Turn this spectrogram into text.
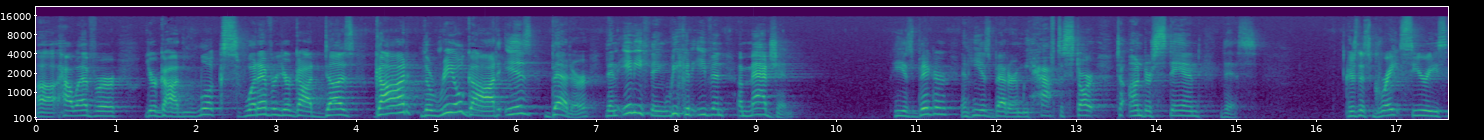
uh, however your God looks, whatever your God does, God, the real God, is better than anything we could even imagine. He is bigger and he is better, and we have to start to understand this. There's this great series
